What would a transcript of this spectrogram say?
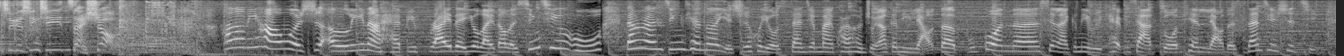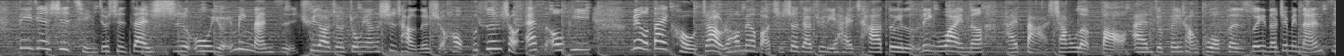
这个星期在 Shock。Hello，你好，我是 Alina，Happy Friday，又来到了星期五。当然，今天呢也是会有三件麦快很主要跟你聊的。不过呢，先来跟你 recap 一下昨天聊的三件事情。第一件事情就是在诗屋有一名男子去到这中央市场的时候不遵守 SOP，没有戴口罩，然后没有保持社交距离，还插队了。另外呢，还打伤了保安，就非常过分。所以呢，这名男子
